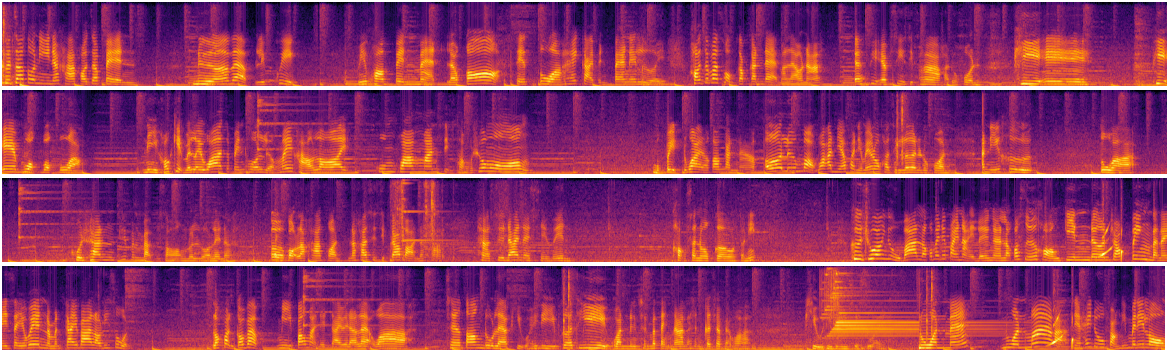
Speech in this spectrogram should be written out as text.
คือเจ้าตัวนี้นะคะเขาจะเป็นเนื้อแบบลิปควิกมีความเป็นแมตต์แล้วก็เซตตัวให้กลายเป็นแป้งได้เลย เขาจะผสมกับกันแดดมาแล้วนะ SPF 45 ค่ะทุกคน PA PA บวกบวกบวกนี่เขาเขียนไว้เลยว่าจะเป็นโทนเหลืองไม่ขาวลอย คุมความมัน 12 ชั่วโมงบุกปิดด้วยแล้วก็กันน้ำเออลืมบอกว่าอันนี้ฝันยังไม่ลงคอนซีลเลอร์นะทุกคน อันนี้คือตัวคุชชั่นที่เป็นแบบซองล้วนๆเลยนะ เออบอกราคาก่อนราคา 49 บาทนะคะ หาซื้อได้ในเซเว่นของ Snow Girl ตัวนี้ คือช่วงอยู่บ้านเราก็ไม่ได้ไปไหนเลยไงเราก็ซื้อของกินเดินช้อปปิ้งแต่ในเซเว่นนะมันใกล้บ้านเราที่สุด แล้วขวัญก็แบบมีเป้าหมายในใจไว้แล้วแหละว่า ฉันจะต้องดูแลผิวให้ดี เพื่อที่วันหนึ่งฉันมาแต่งหน้าแล้วฉันก็จะแบบว่าผิวที่ดีสวยๆนวลไหมนวลมากอะเนี่ยให้ดูฝั่งที่ไม่ได้ลง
